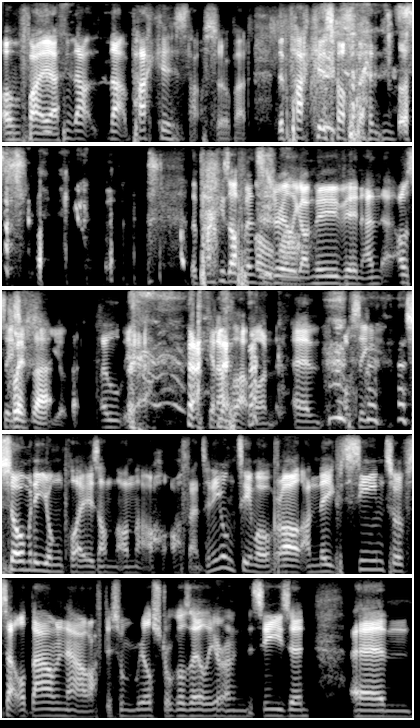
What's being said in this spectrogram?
on fire. I think that that Packers that was so bad. The Packers offense, the Packers offense Oh, has really wow. got moving, and obviously, Clip it's a- that. uh, yeah, you can have that one. Um, obviously, so many young players on on that offense, and a young team overall, and they seem to have settled down now after some real struggles earlier on in the season. Um,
